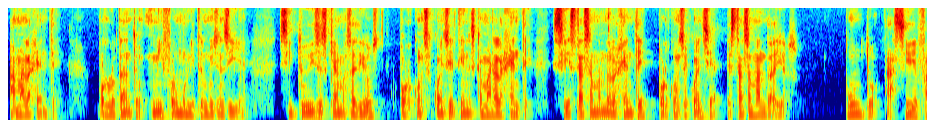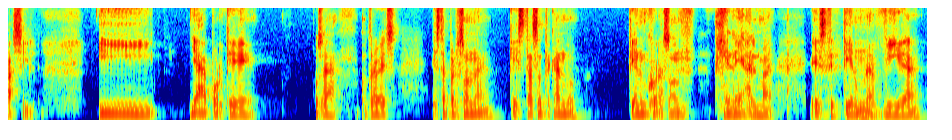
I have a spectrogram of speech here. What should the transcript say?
ama a la gente. Por lo tanto, mi formulita es muy sencilla. Si tú dices que amas a Dios, por consecuencia tienes que amar a la gente. Si estás amando a la gente, por consecuencia estás amando a Dios. Punto. Así de fácil. Y ya porque, o sea, otra vez, esta persona que estás atacando tiene un corazón, tiene alma, este, tiene una vida.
